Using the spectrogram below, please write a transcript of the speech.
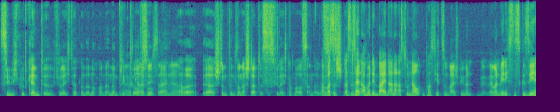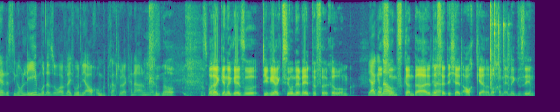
ziemlich gut kennt, äh, vielleicht hat man da nochmal einen anderen Blick ja, das kann drauf. So. natürlich sein, ja. Aber ja, stimmt, in so einer Stadt ist es vielleicht nochmal was anderes. Aber was ist, was ist halt auch mit den beiden anderen Astronauten passiert zum Beispiel? Man, wenn man wenigstens gesehen hätte, dass die noch leben oder so, aber vielleicht wurden die auch umgebracht oder keine Ahnung was. Genau. Das war- Oder generell so die Reaktion der Weltbevölkerung ja, auf genau. so einen Skandal, das Ja. hätte ich halt auch gerne noch am Ende gesehen.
